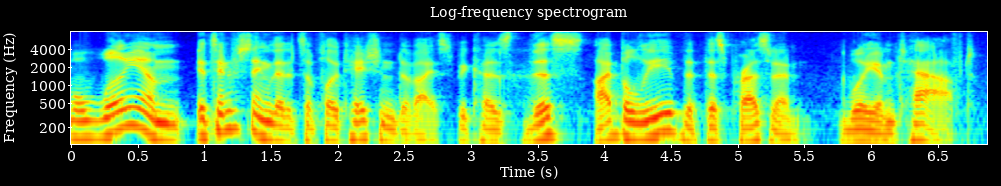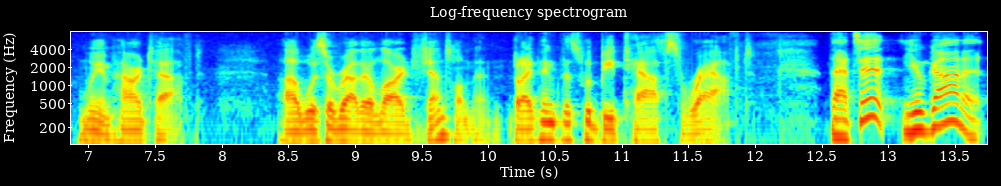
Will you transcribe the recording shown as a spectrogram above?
Well, William, it's interesting that it's a flotation device because this, I believe that this president, William Taft, William Howard Taft, uh, was a rather large gentleman. But I think this would be Taft's raft. That's it. You got it.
